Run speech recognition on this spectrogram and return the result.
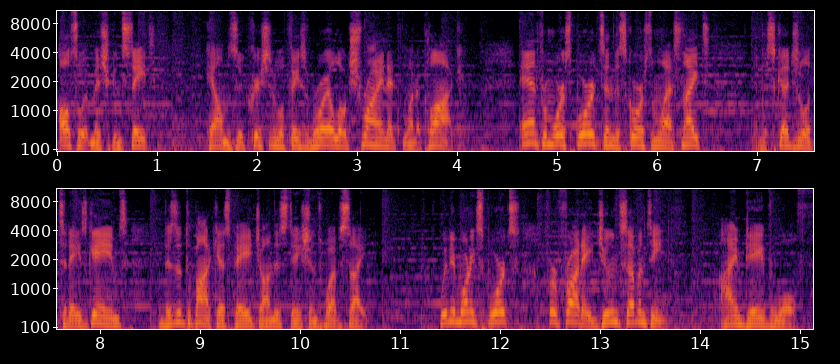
also at Michigan State. Kalamazoo Christian will face Royal Oak Shrine at 1 o'clock. And for more sports and the scores from last night and the schedule of today's games, visit the podcast page on this station's website. With your morning sports for Friday, June 17th, I'm Dave Wolf.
